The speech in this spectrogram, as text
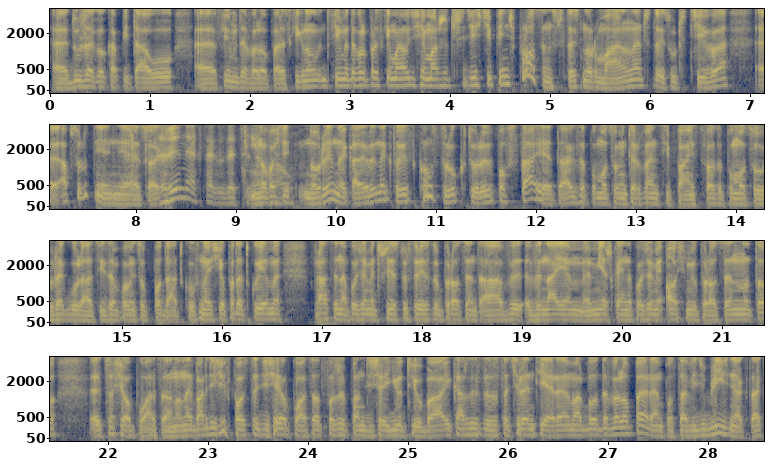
e, dużego kapitału e, firm deweloperskich. No, firmy deweloperskie mają dzisiaj marżę 35%. Czy to jest normalne? Czy to jest uczciwe? Absolutnie nie. Tak? Rynek tak zdecydował. No właśnie, no rynek, ale rynek to jest konstrukt, który powstaje, tak, za pomocą interwencji państwa, za pomocą regulacji, za pomocą podatków. No jeśli opodatkujemy pracę na poziomie 30-40%, a wy, wynajem mieszkań na poziomie 8%, no to e, co się opłaca? No najbardziej się w Polsce dzisiaj opłaca, otworzy pan dzisiaj YouTube'a i każdy chce zostać rentierem albo deweloperem, postawić bliźniak, tak?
